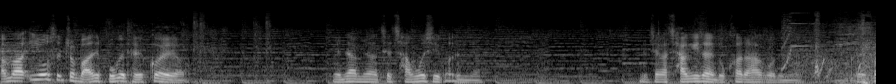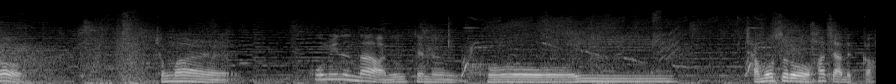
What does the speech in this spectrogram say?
아마 이 옷을 좀 많이 보게 될 거예요. 왜냐면 제 잠옷이거든요. 근데 제가 자기 전에 녹화를 하거든요. 그래서 정말 꾸미는 날 아닐 때는 거의 잠옷으로 하지 않을까.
